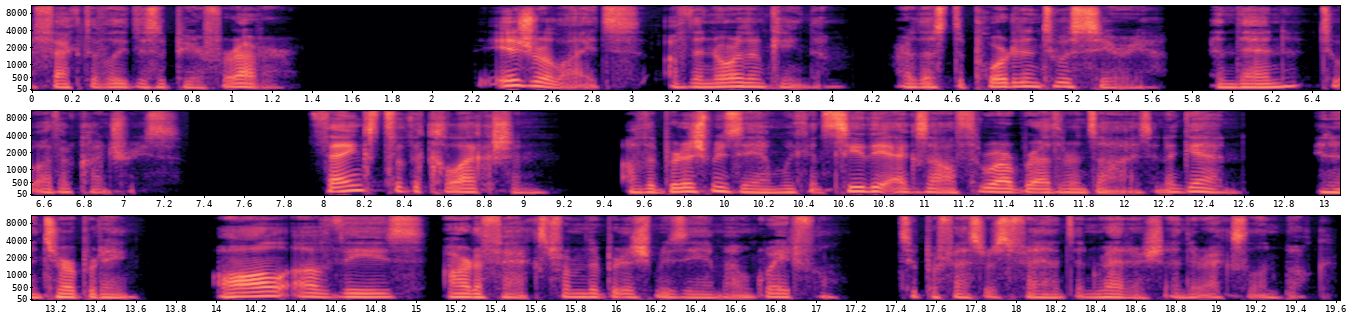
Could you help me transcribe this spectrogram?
effectively disappear forever. The Israelites of the northern kingdom are thus deported into Assyria and then to other countries. Thanks to the collection of the British Museum, we can see the exile through our brethren's eyes. And again, in interpreting all of these artifacts from the British Museum, I'm grateful to Professors Fant and Reddish and their excellent book.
